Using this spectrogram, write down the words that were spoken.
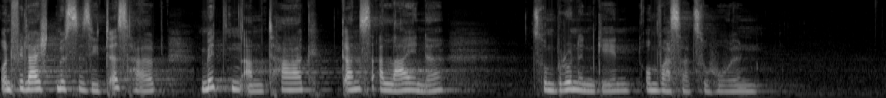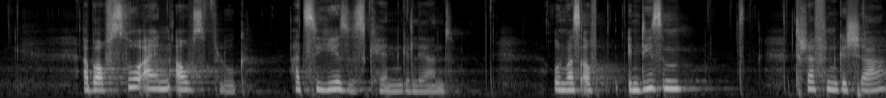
Und vielleicht müsste sie deshalb mitten am Tag ganz alleine zum Brunnen gehen, um Wasser zu holen. Aber auf so einen Ausflug hat sie Jesus kennengelernt. Und was auf, in diesem Treffen geschah,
